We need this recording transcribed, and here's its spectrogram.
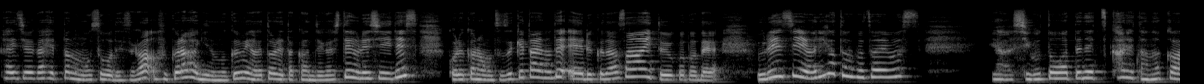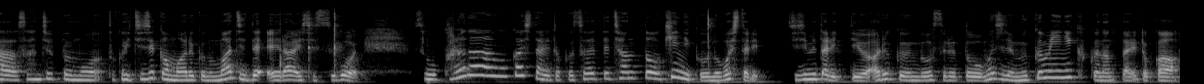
体重が減ったのもそうですが、ふくらはぎのむくみが取れた感じがして嬉しいです。これからも続けたいのでエールください。ということで、嬉しい。ありがとうございます。いや、仕事終わってね、疲れた中、30分もとか1時間も歩くのマジで偉いし、すごい。そう、体を動かしたりとか、そうやってちゃんと筋肉を伸ばしたり、縮めたりっていう歩く運動すると、マジでむくみにくくなったりとか、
